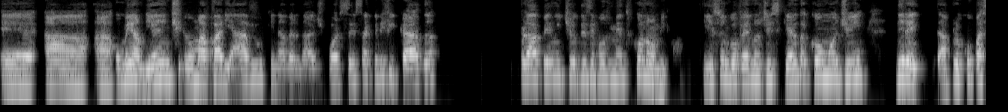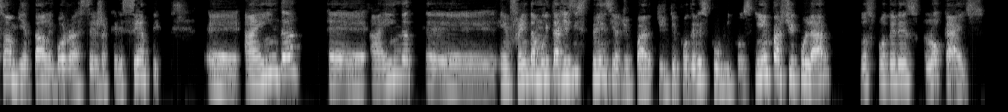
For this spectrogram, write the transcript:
é, a, a, o meio ambiente é uma variável que, na verdade, pode ser sacrificada para permitir o desenvolvimento econômico isso em governos de esquerda como de direita. A preocupação ambiental, embora seja crescente, é, ainda é, ainda é, enfrenta muita resistência de parte de poderes públicos e, em particular, dos poderes locais.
